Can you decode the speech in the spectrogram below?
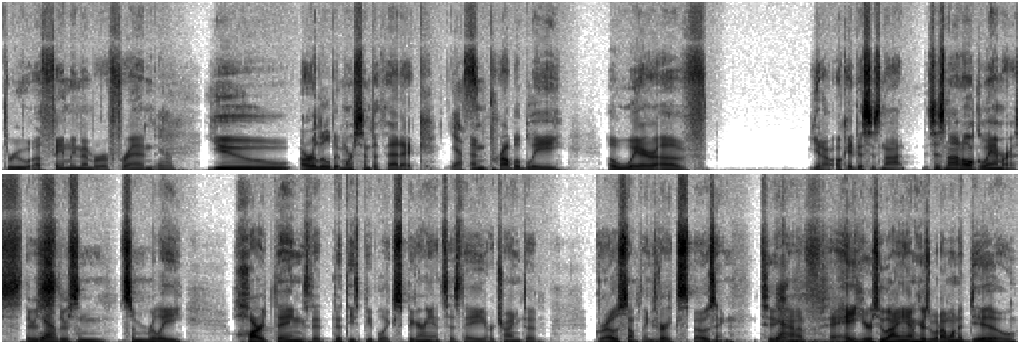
through a family member or friend, yeah. you are a little bit more sympathetic. Yes. And probably aware of, you know, okay, this is not this is not all glamorous. There's yeah. there's some some really hard things that that these people experience as they are trying to grow something. It's very exposing to yeah. kind of say, hey, here's who I am, here's what I want to do,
